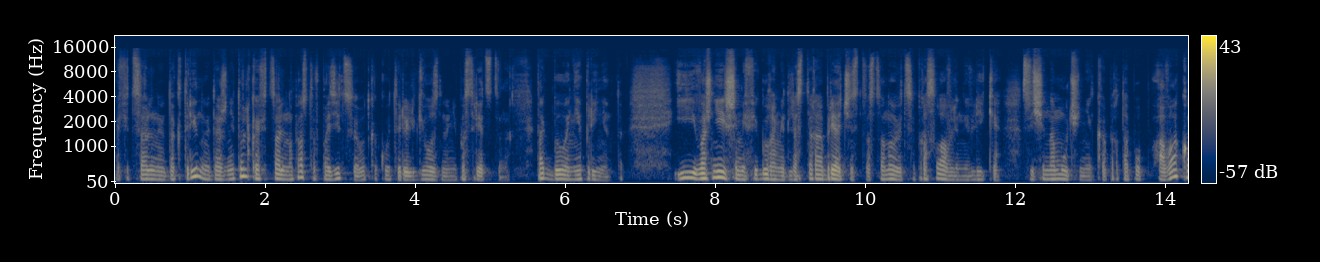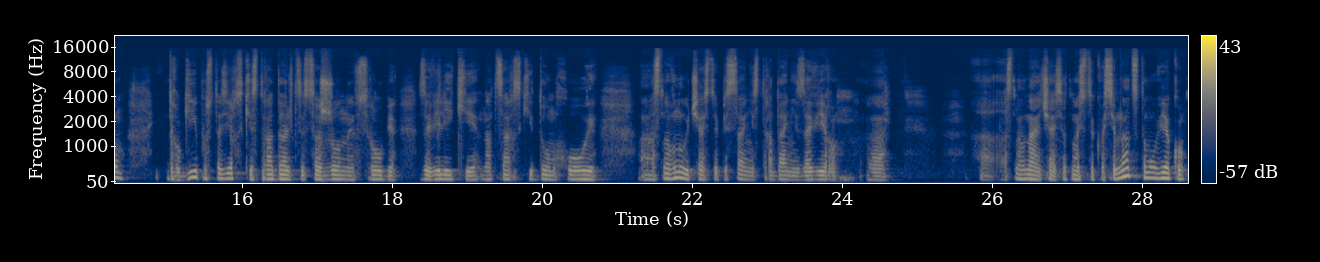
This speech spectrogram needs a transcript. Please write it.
официальную доктрину, и даже не только официально, но просто в позицию вот какую-то религиозную непосредственно. Так было не принято. И важнейшими фигурами для старообрядчества становятся прославленный в лике священномученика протопоп Авакум, другие пустозерские страдальцы, сожженные в срубе за великие на царский дом Хуы. А основную часть описаний страданий за веру э, а основная часть относится к XVIII веку,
